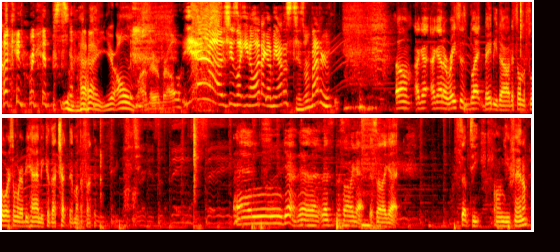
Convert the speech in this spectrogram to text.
fucking ribs. Your own mother, bro. Yeah, she's like, you know what? I gotta be honest. His were better. Um, I got I got a racist black baby doll that's on the floor somewhere behind me because I chucked that motherfucker. And yeah, yeah, that's that's all I got. That's all I got. Sub T on you, Phantom.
